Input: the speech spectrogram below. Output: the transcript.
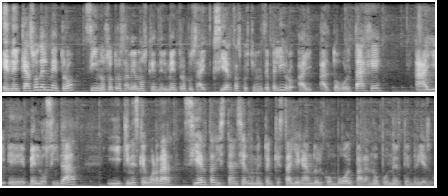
En el caso del metro, sí, nosotros sabemos que en el metro pues hay ciertas cuestiones de peligro. Hay alto voltaje, hay eh, velocidad y tienes que guardar cierta distancia al momento en que está llegando el convoy para no ponerte en riesgo.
